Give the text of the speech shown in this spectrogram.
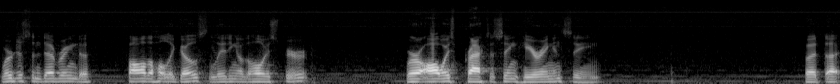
We're just endeavoring to follow the Holy Ghost, the leading of the Holy Spirit. We're always practicing hearing and seeing. But uh,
